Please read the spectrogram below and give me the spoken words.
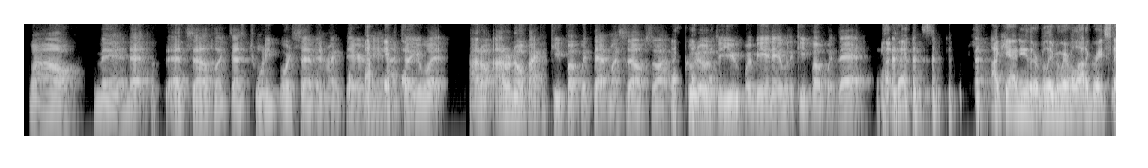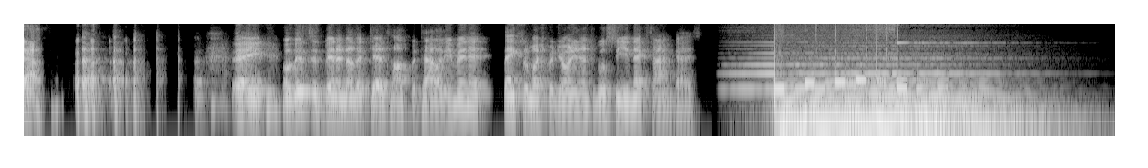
Wow, man, that that sounds like that's 24/7 right there, man. I tell you what, I don't I don't know if I could keep up with that myself. So I, kudos to you for being able to keep up with that. I can't either. Believe me, we have a lot of great staff. hey, well, this has been another Ted's Hospitality Minute. Thanks so much for joining us. We'll see you next time, guys.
